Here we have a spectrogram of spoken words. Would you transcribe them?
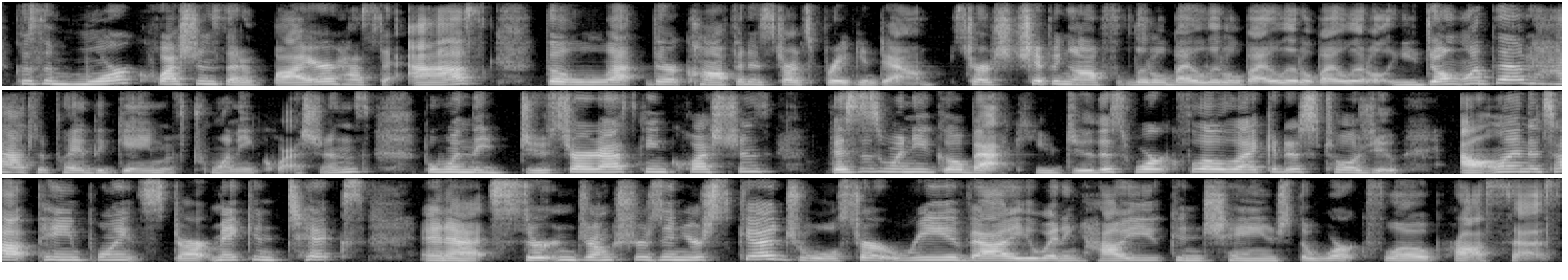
Because the more questions that a buyer has to ask, the their confidence starts breaking down, starts chipping off little by little by little by little. You don't want them to have to play the game of 20 questions but when they do start asking questions, this is when you go back. You do this workflow like I just told you. Outline the top pain points, start making ticks, and at certain junctures in your schedule, start reevaluating how you can change the workflow process.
